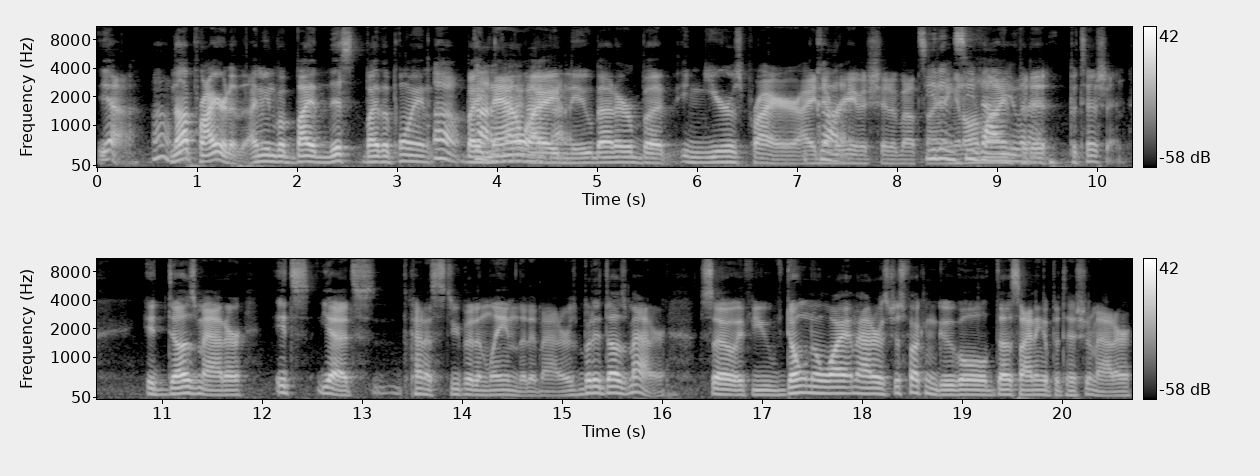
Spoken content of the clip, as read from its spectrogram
yeah. Oh. Not prior to that. I mean, but by this, by the point, Oh, by it, now, it, I it. knew better. But in years prior, I Got never gave a shit about You signing didn't an see online value in peti- it. petition. It does matter. It's yeah, it's kind of stupid and lame that it matters, but it does matter. So if you don't know why it matters, just fucking Google does signing a petition matter?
